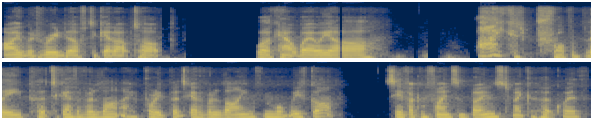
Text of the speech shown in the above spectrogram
I would really love to get up top, work out where we are. I could probably put together a line. I could probably put together a line from what we've got. See if I can find some bones to make a hook with.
